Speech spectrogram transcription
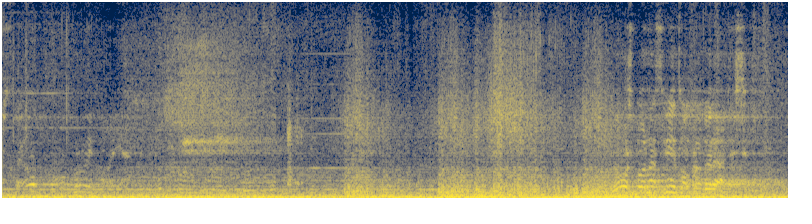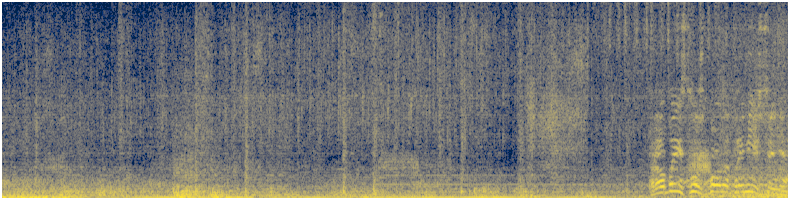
все одно проймає. Нужбо на світло пробиратись. Роби службове приміщення.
